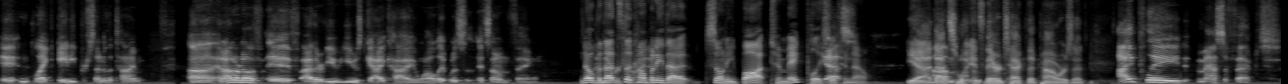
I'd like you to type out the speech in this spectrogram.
in like 80% of the time uh, and i don't know if, if either of you used gaikai while it was its own thing No, but never that's the tried it. company that Sony bought to make PlayStation Yes. now. Yeah, that's Um, what it's their tech that powers it. i played mass effect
